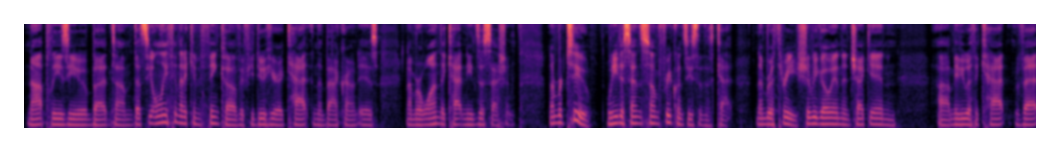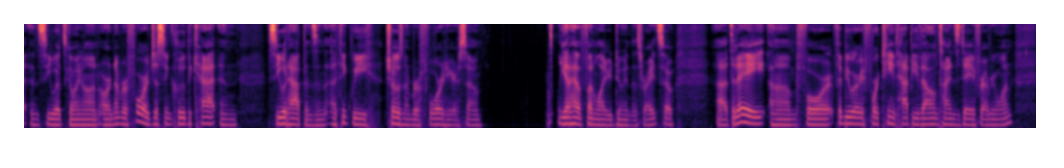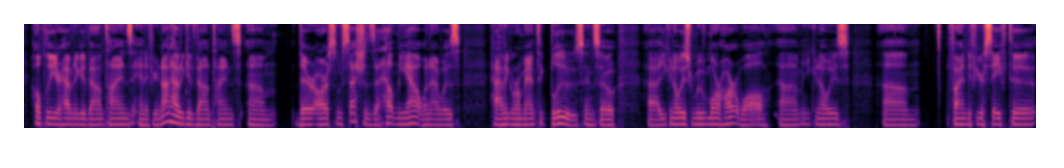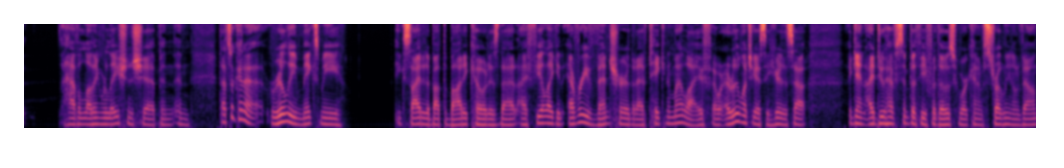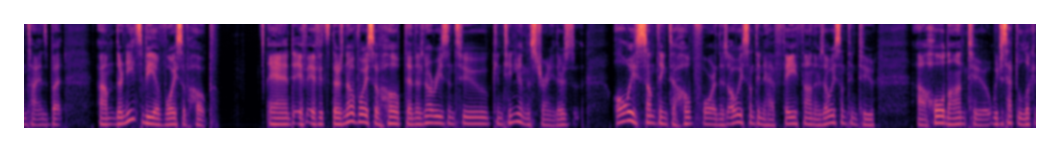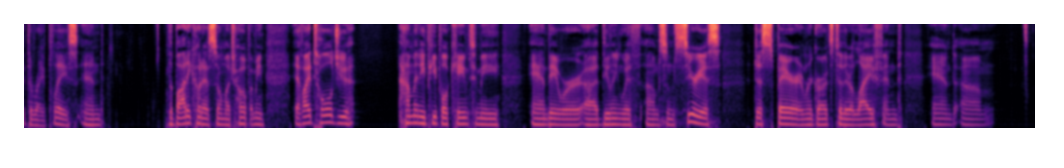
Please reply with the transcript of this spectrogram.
not please you, but um, that's the only thing that I can think of if you do hear a cat in the background is number one, the cat needs a session. Number two, we need to send some frequencies to this cat. Number three, should we go in and check in uh, maybe with a cat vet and see what's going on? Or number four, just include the cat and see what happens. And I think we chose number four here. So you got to have fun while you're doing this, right? So uh, today, um, for February 14th, happy Valentine's Day for everyone. Hopefully, you're having a good Valentine's. And if you're not having a good Valentine's, um, there are some sessions that helped me out when I was having romantic blues. And so uh, you can always remove more heart wall. Um, and you can always um, find if you're safe to have a loving relationship. And, and that's what kind of really makes me excited about the body code is that I feel like in every venture that I've taken in my life, I really want you guys to hear this out. Again, I do have sympathy for those who are kind of struggling on Valentine's, but um, there needs to be a voice of hope. And if, if it's there's no voice of hope, then there's no reason to continue in this journey. There's always something to hope for, and there's always something to have faith on. There's always something to uh, hold on to. We just have to look at the right place. And the body code has so much hope. I mean, if I told you how many people came to me and they were uh, dealing with um, some serious despair in regards to their life and and um,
